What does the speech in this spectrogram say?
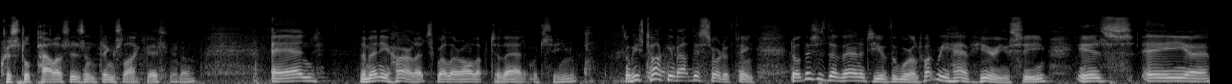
crystal palaces and things like this, you know. And the many harlots, well, they're all up to that, it would seem. So he's talking about this sort of thing. No, this is the vanity of the world. What we have here, you see, is a, uh,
